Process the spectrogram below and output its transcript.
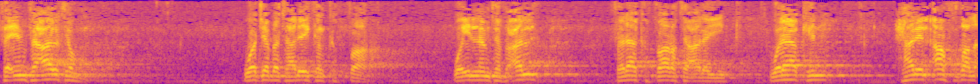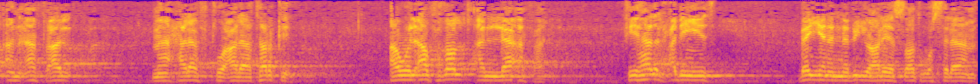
فإن فعلته وجبت عليك الكفارة وإن لم تفعل فلا كفارة عليك. ولكن هل الأفضل أن أفعل ما حلفت على تركه؟ أو الأفضل أن لا أفعل. في هذا الحديث بين النبي عليه الصلاة والسلام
